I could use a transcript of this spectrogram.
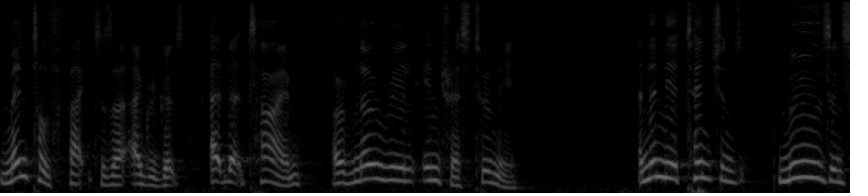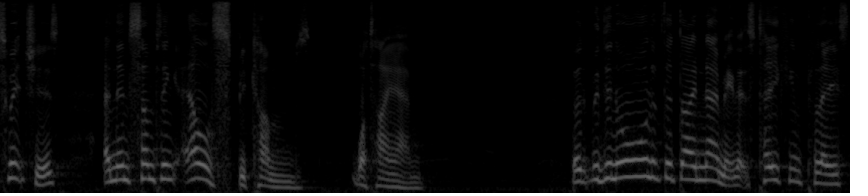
mental factors are aggregates at that time are of no real interest to me. And then the attention moves and switches, and then something else becomes what I am. But within all of the dynamic that's taking place,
